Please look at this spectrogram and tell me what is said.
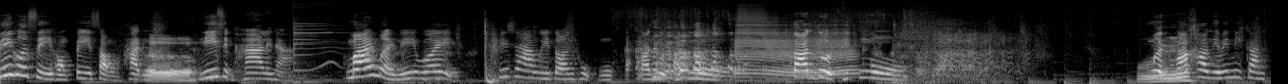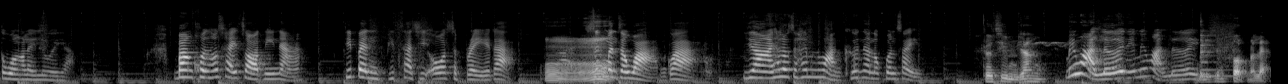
นี่คือสีของปี เออ2025เลยนะ ไม่เหมือนนี่เว้ย พี่ชาวีตอนถูกงูกัดตอนดูดพิษงู ตอนดูดพิษงู เหมือนว่าคราวนี้ไม่มีการตวงอะไรเลยอะบางคนเขาใช้ซอสนี้นะ ที่เป็นพิซซาชิโอสเปรดอะอืมซึ่งมันจะหวานกว่า ยายถ้าเราจะให้มันหวานขึ้นนะเราควรใส่ เธอชิมยังไม่หวานเลยนี่ไม่หวานเลย นี่ฉันตดมาแหละ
